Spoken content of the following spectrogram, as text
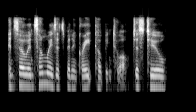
and so in some ways it's been a great coping tool just to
